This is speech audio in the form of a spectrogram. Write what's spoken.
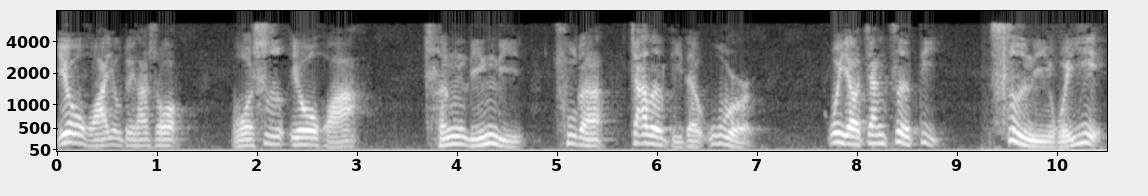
耶和华又对他说：“我是耶和华，从林里出了加勒底的乌尔，为要将这地赐你为业。”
